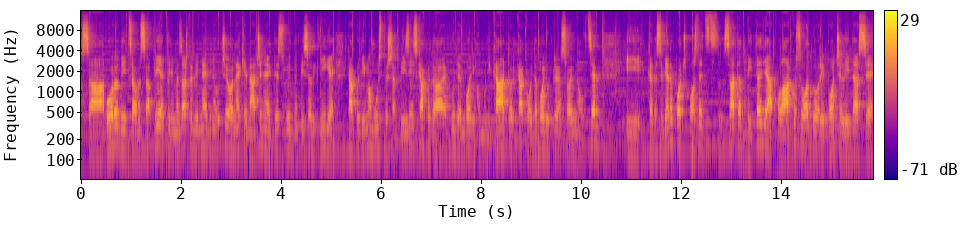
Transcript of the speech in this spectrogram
sa porodicom, sa prijateljima, zašto bi ne bi naučio neke načine gde su ljudi napisali knjige kako da imam uspešan biznis, kako da budem bolji komunikator, kako da bolje upravljam svojim novcem. I kada sam jedno počeo postaviti sva ta pitanja, polako su odgovori počeli da se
